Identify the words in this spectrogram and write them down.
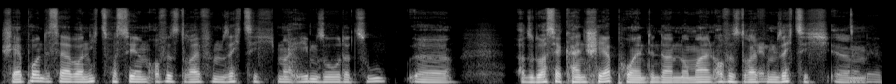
SharePoint ist ja aber nichts, was dir im Office 365 mal ebenso dazu, äh, also du hast ja keinen SharePoint in deinem normalen Office 365 ähm,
